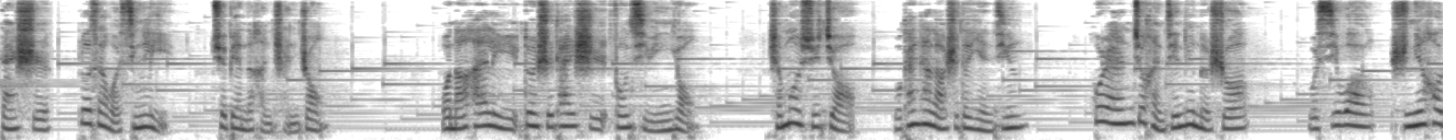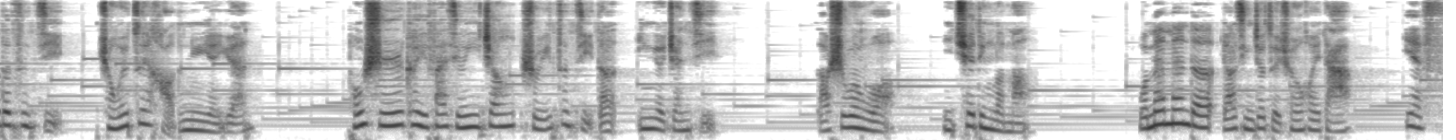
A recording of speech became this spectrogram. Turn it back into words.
但是落在我心里却变得很沉重。我脑海里顿时开始风起云涌，沉默许久，我看看老师的眼睛，忽然就很坚定地说：“我希望十年后的自己成为最好的女演员，同时可以发行一张属于自己的音乐专辑。”老师问我：“你确定了吗？”我慢慢的咬紧着嘴唇回答：“Yes。”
